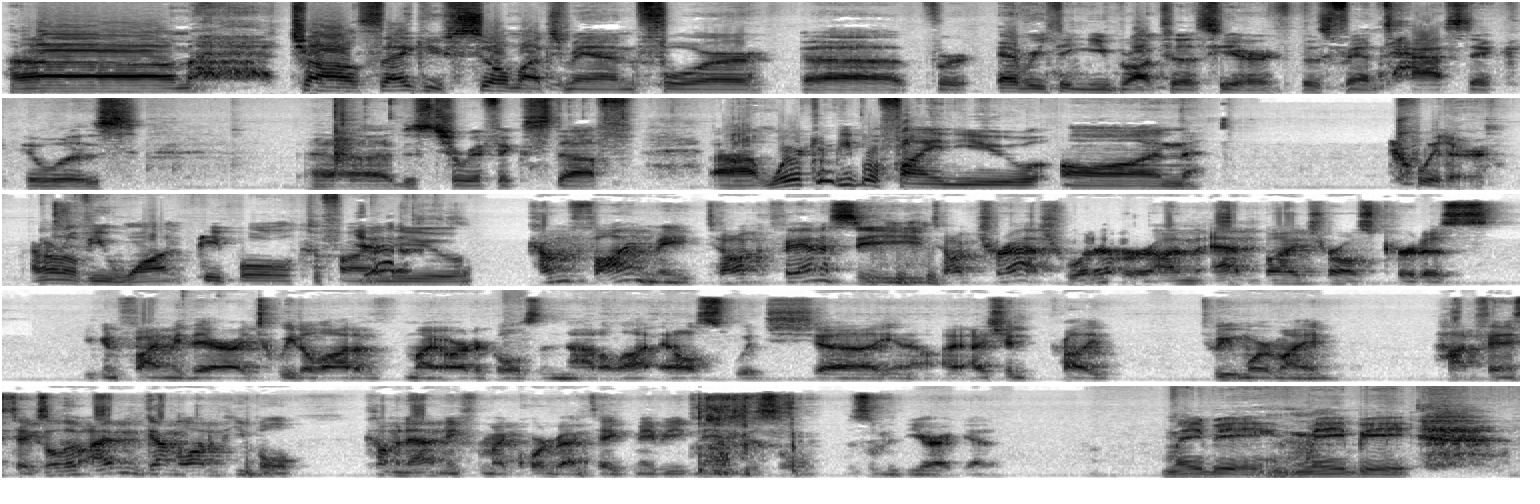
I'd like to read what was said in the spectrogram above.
Um, Charles, thank you so much, man, for uh, for everything you brought to us here. It was fantastic. It was uh, just terrific stuff. Uh, where can people find you on Twitter? I don't know if you want people to find Yes. you. come find me. Talk fantasy, talk trash, whatever. I'm at by Charles Curtis. You can find me there. I tweet a lot of my articles and not a lot else, which uh, you know I, I should probably tweet more of my hot fantasy takes. Although I haven't gotten a lot of people coming at me for my quarterback take. Maybe maybe this will this will be the year I get it. Maybe, maybe.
